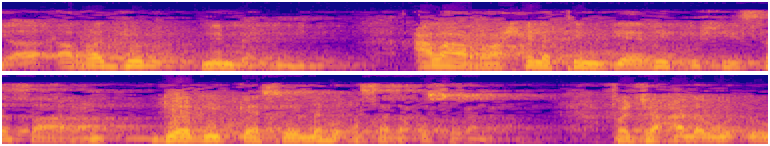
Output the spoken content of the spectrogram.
jaa'a rajul nin baa yimid. Calaa raaxilatin gaadiid dushiisa saaran gaadiidkaasoo lahu asaga u sugan. Fa jacala wuxuu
